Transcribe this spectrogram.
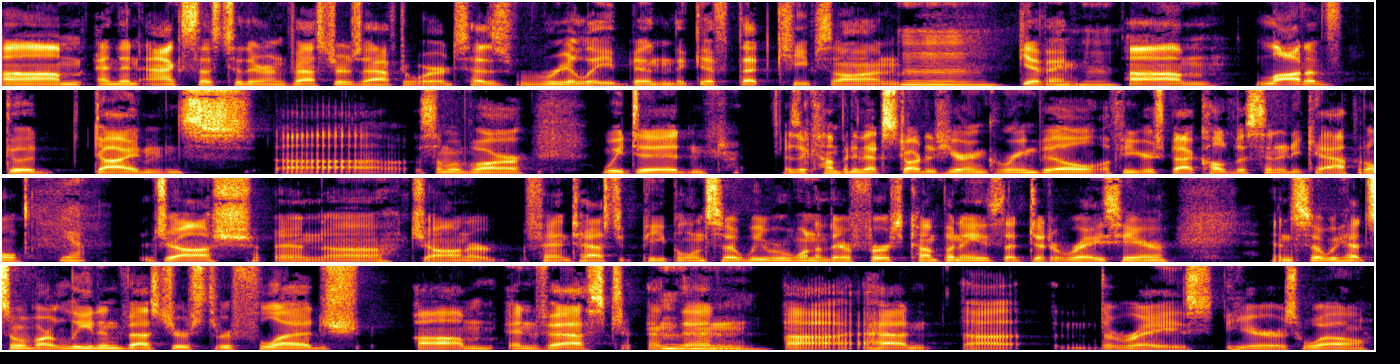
um, and then access to their investors afterwards has really been the gift that keeps on Mm. giving. Mhm. Um, a lot of good guidance. Uh, some of our, we did, there's a company that started here in Greenville a few years back called Vicinity Capital. Yeah. Josh and uh, John are fantastic people. And so we were one of their first companies that did a raise here. And so we had some of our lead investors through Fledge um, invest and then uh, had uh, the raise here as well.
